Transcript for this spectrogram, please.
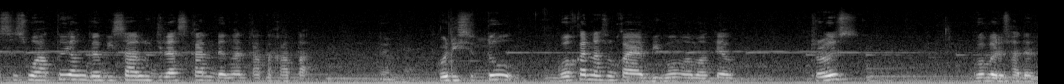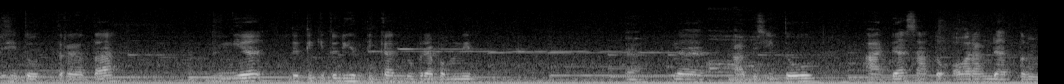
sesuatu yang gak bisa lu jelaskan dengan kata-kata Ya, gue di situ gue kan langsung kayak bingung sama Kil terus gue baru sadar di situ ternyata dunia detik itu dihentikan beberapa menit ya. nah Oh. habis itu ada satu orang dateng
